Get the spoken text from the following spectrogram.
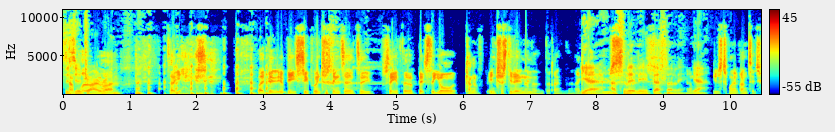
this is your dry uh, run. so yeah, it'd, be, it'd be super interesting to, to see if there are bits that you're kind of interested in and that I, I yeah, use, absolutely, uh, definitely, yeah, use to my advantage.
